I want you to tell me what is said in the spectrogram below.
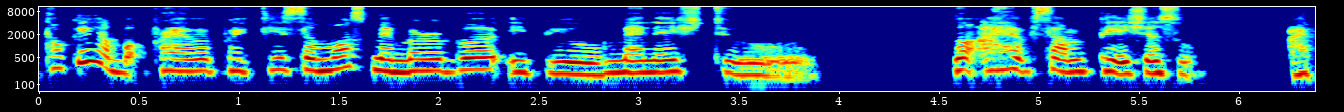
talking about private practice, the most memorable if you manage to. No, I have some patients who I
